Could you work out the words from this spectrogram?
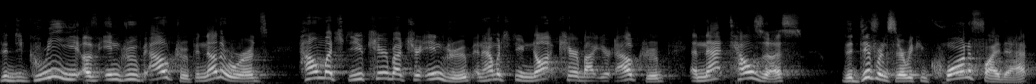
the degree of in-group, out-group. In other words, how much do you care about your in-group and how much do you not care about your out-group? And that tells us the difference there. We can quantify that,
